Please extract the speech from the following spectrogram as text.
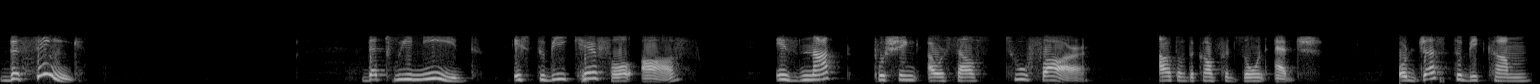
The thing that we need is to be careful of is not pushing ourselves too far out of the comfort zone edge or just to become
